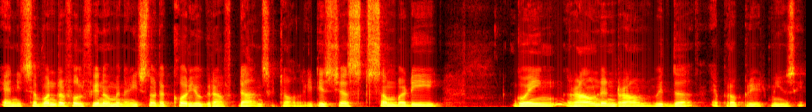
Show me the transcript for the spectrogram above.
And it's a wonderful phenomenon. It's not a choreographed dance at all. It is just somebody going round and round with the appropriate music.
